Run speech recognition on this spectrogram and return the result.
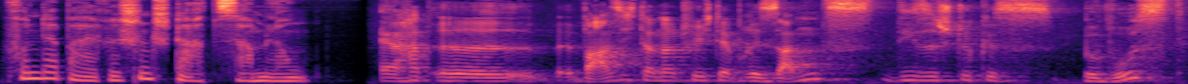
von der Bayerischen Staatssammlung. Er hat, äh, war sich dann natürlich der Brisanz dieses Stückes bewusst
